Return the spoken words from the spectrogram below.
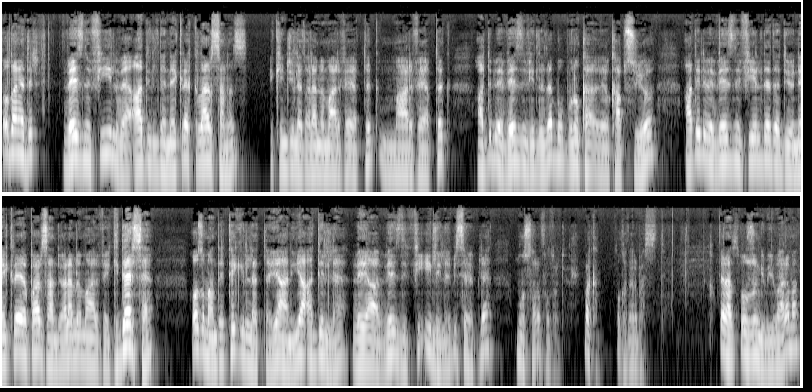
O da nedir? Vezni fiil ve adilde nekre kılarsanız ikinci illet alemle marife yaptık. Marife yaptık. Adil ve vezni fiilde de bu bunu e, kapsıyor. Adil ve vezni fiilde de diyor nekre yaparsan diyor alemle marife giderse o zaman da tek illetle yani ya adille veya vezni fiil ile bir sebeple musarraf olur diyor. Bakın bu kadar basit. Biraz uzun gibi ibare ama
